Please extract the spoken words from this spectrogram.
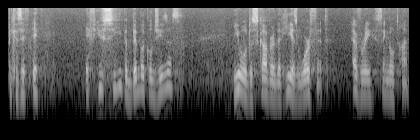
Because if, if, if you see the biblical Jesus, you will discover that he is worth it every single time.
